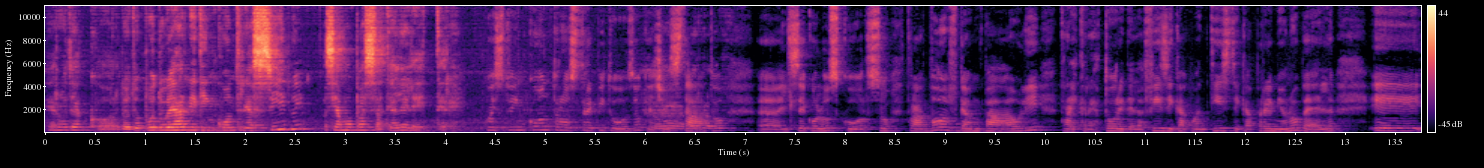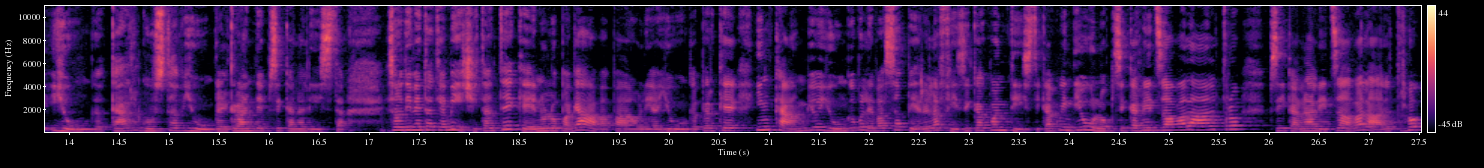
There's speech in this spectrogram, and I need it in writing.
Ero d'accordo, dopo due anni di incontri assidui siamo passati alle lettere questo incontro strepitoso che c'è stato eh, il secolo scorso tra Wolfgang Pauli, tra i creatori della fisica quantistica premio Nobel, e Jung, Carl Gustav Jung, il grande psicanalista. Sono diventati amici, tant'è che non lo pagava Pauli a Jung, perché in cambio Jung voleva sapere la fisica quantistica, quindi uno psicanalizzava l'altro, psicanalizzava l'altro,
